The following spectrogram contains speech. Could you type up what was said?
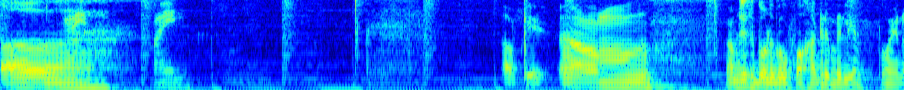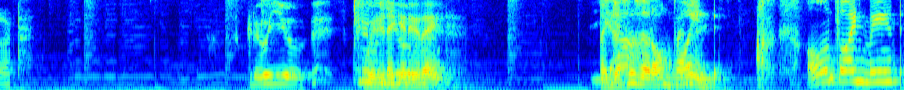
Uh, Fine. okay. Um, I'm just gonna go for 100 million. Why not? Screw you. Screw Wait, did I get it right? My guesses are on point. On point, mate.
